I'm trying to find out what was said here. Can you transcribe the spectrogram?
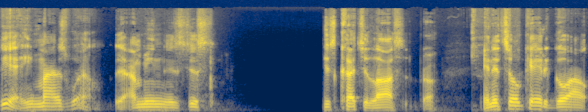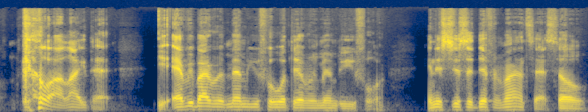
Yeah, he might as well. I mean, it's just just cut your losses, bro. And it's okay to go out go out like that. Everybody remember you for what they'll remember you for, and it's just a different mindset. So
